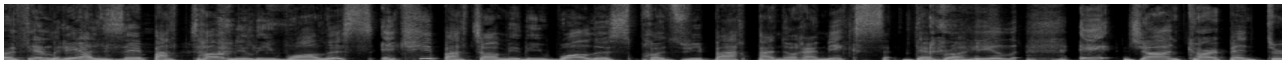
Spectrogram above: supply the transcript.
Un film réalisé par Tommy Lee Wallace, écrit par Tommy Lee Wallace, produit par Panoramix, Deborah Hill et John Carpenter.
